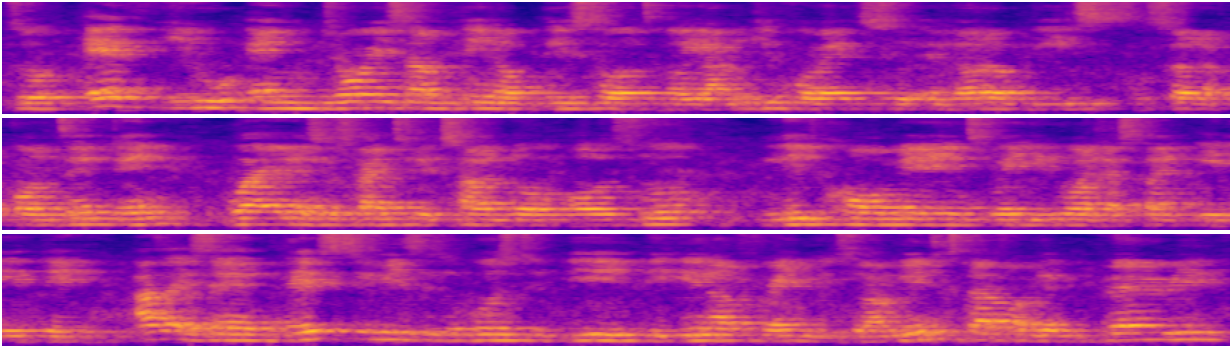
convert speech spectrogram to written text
So if you enjoy something of this sort or you are looking forward to a lot of these sort of content, then go ahead and subscribe to the channel. Also, leave comments when you don't understand anything. As I said, this series is supposed to be beginner friendly, so I'm going to start from the very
